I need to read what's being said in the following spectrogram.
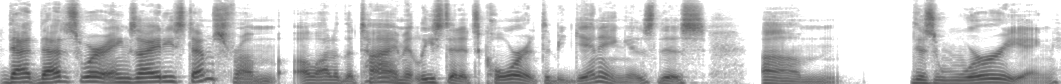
that that's where anxiety stems from a lot of the time at least at its core at the beginning is this um this worrying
